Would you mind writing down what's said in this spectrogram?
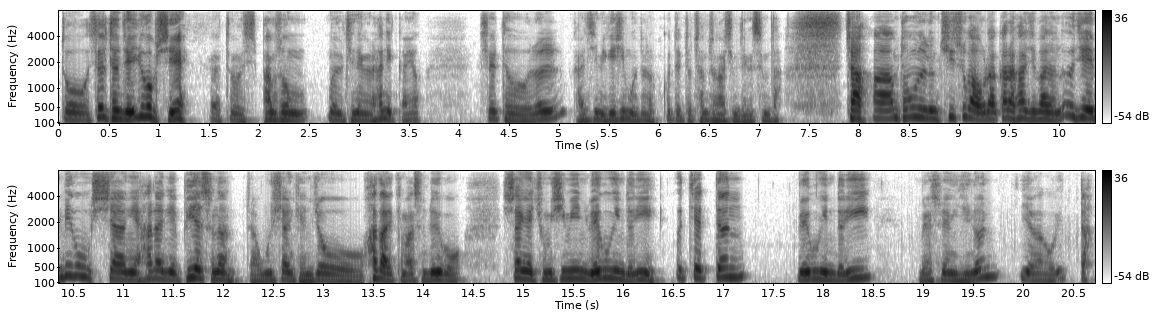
또 셀터 이제 7시에 또 방송을 진행을 하니까요. 셀터를 관심이 계신 분들은 그때 또 참석하시면 되겠습니다. 자, 아, 아무튼 오늘 좀 지수가 오락가락하지만 어제 미국 시장의 하락에 비해서는 자, 우리 시장 견조하다 이렇게 말씀드리고 시장의 중심인 외국인들이 어쨌든 외국인들이 매수 행진은 이어가고 있다.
